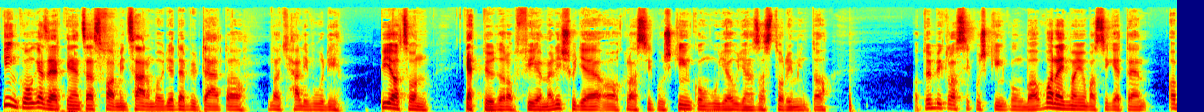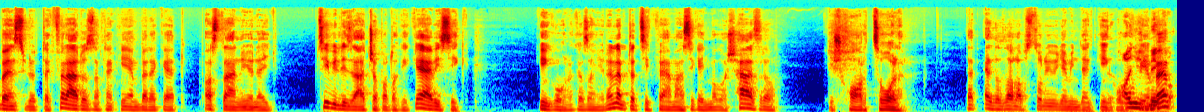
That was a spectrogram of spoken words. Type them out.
King Kong 1933-ban ugye debütált a nagy hollywoodi piacon, kettő darab filmmel is, ugye a klasszikus King Kong, ugye ugyanaz a sztori, mint a, a többi klasszikus King Kongban. Van egy majom a szigeten, a benszülöttek feláldoznak neki embereket, aztán jön egy civilizált csapat, akik elviszik, King Kongnak az annyira nem tetszik, felmászik egy magas házra, és harcol. Tehát ez az alapsztori ugye minden King Kong Annyit még, filmben.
